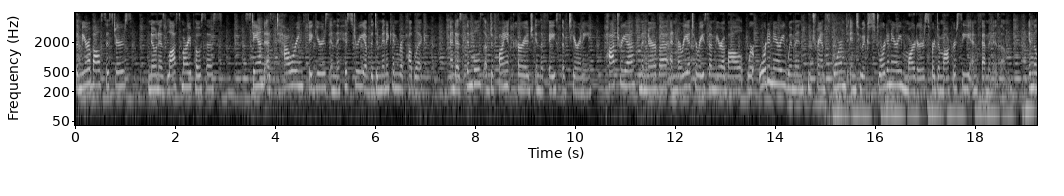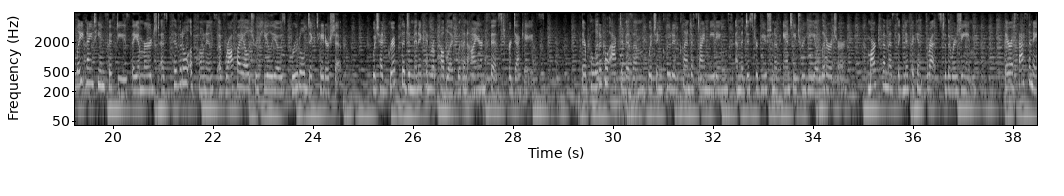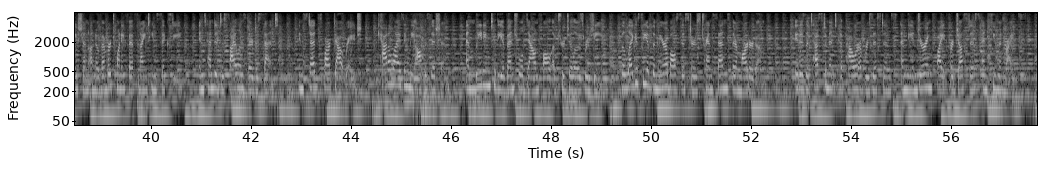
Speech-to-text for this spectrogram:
The Mirabal sisters, known as Las Mariposas, stand as towering figures in the history of the Dominican Republic and as symbols of defiant courage in the face of tyranny. Patria, Minerva, and Maria Teresa Mirabal were ordinary women who transformed into extraordinary martyrs for democracy and feminism. In the late 1950s, they emerged as pivotal opponents of Rafael Trujillo's brutal dictatorship, which had gripped the Dominican Republic with an iron fist for decades. Their political activism, which included clandestine meetings and the distribution of anti Trujillo literature, marked them as significant threats to the regime. Their assassination on November 25, 1960, intended to silence their dissent, instead sparked outrage, catalyzing the opposition and leading to the eventual downfall of Trujillo's regime. The legacy of the Mirabal sisters transcends their martyrdom. It is a testament to the power of resistance and the enduring fight for justice and human rights.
